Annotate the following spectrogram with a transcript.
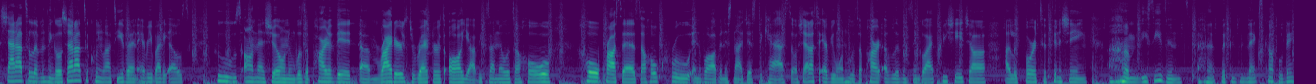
shout out to Living Single. Shout out to Queen Latifah and everybody else who's on that show and was a part of it. Um, writers, directors, all y'all, because I know it's a whole whole process, a whole crew involved, and it's not just the cast. So shout out to everyone who was a part of Living Single. I appreciate y'all. I look forward to finishing um, these seasons uh, with these next couple days.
